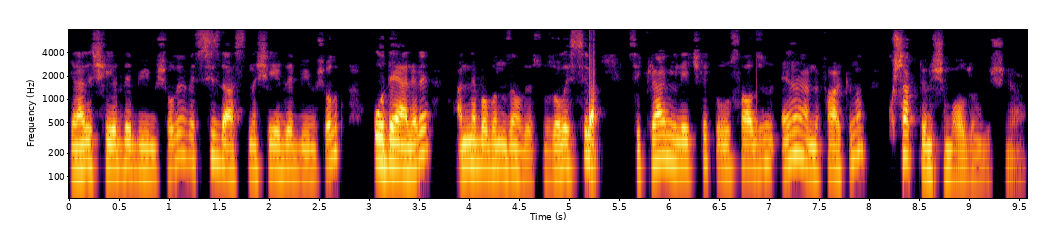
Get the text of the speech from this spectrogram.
Genelde şehirde büyümüş oluyor ve siz de aslında şehirde büyümüş olup o değerleri anne babanızdan alıyorsunuz. Dolayısıyla seküler milliyetçilik ve ulusalcının en önemli farkının kuşak dönüşümü olduğunu düşünüyorum.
